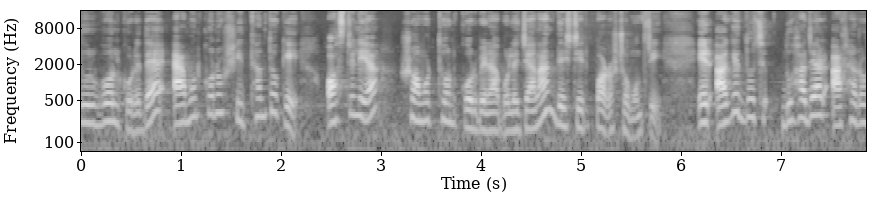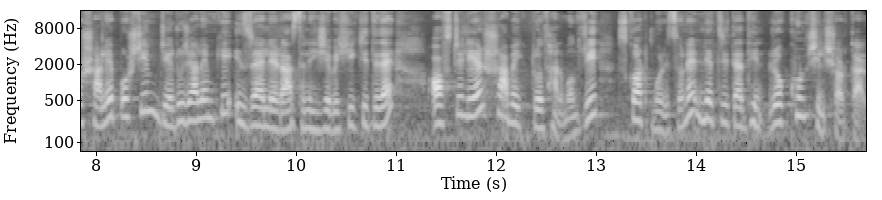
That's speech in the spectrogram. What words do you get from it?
দুর্বল করে দেয় এমন কোনো সিদ্ধান্তকে অস্ট্রেলিয়া সমর্থন করবে না বলে জানান দেশটির পররাষ্ট্রমন্ত্রী। এর আগে দু হাজার আঠারো সালে পশ্চিম জেরুজালেমকে ইসরায়েলের রাজধানী হিসেবে স্বীকৃতি দেয় অস্ট্রেলিয়ার সাবেক প্রধানমন্ত্রী স্কট মরিসনের নেতৃত্বাধীন রক্ষণশীল সরকার।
